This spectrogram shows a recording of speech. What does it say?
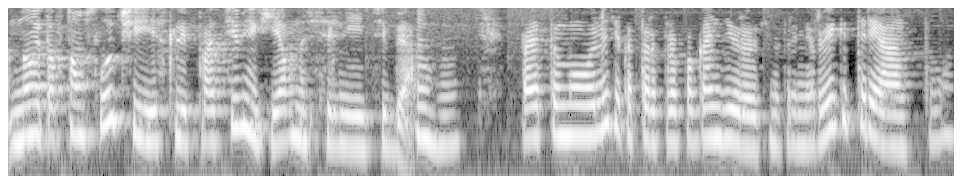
но это в том случае, если противник явно сильнее тебя. Угу. Поэтому люди, которые пропагандируют, например, вегетарианство,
